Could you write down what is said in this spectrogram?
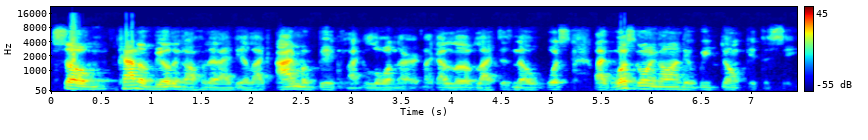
so, kind of building off of that idea, like I'm a big like lore nerd. Like I love like to know what's like what's going on that we don't get to see.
